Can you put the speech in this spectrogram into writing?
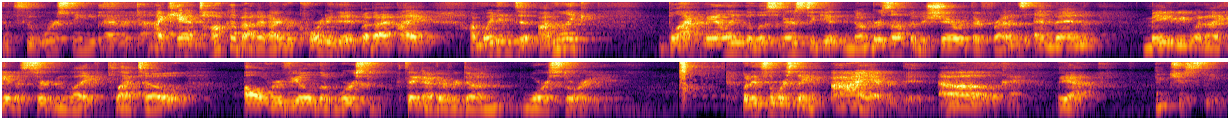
What's the worst thing you've ever done? I can't talk about it. I recorded it, but I, I I'm waiting to. I'm like blackmailing the listeners to get numbers up and to share with their friends, and then maybe when I hit a certain like plateau, I'll reveal the worst thing I've ever done. War story. But it's the worst thing I ever did. oh, okay. Yeah. Interesting.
